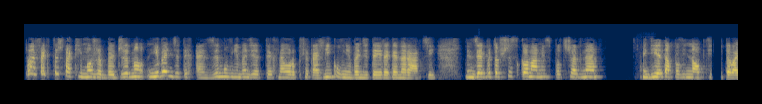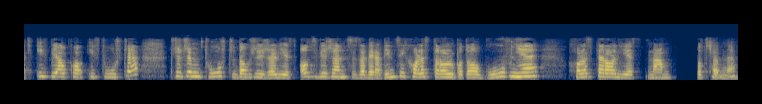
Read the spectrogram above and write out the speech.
to efekt też taki może być, że no, nie będzie tych enzymów, nie będzie tych neuroprzekaźników, nie będzie tej regeneracji. Więc jakby to wszystko nam jest potrzebne. Dieta powinna obfitować i w białko, i w tłuszcze, przy czym tłuszcz dobrze, jeżeli jest odzwierzęcy, zawiera więcej cholesterolu, bo to głównie cholesterol jest nam potrzebny.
